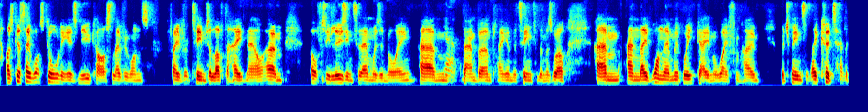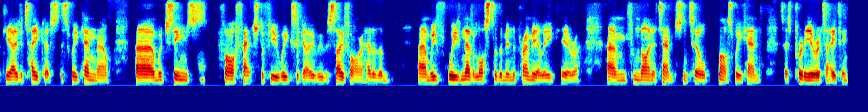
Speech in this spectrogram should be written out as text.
I was going to say what's Goulding is Newcastle, everyone's favourite team to love to hate now. Um, obviously, losing to them was annoying. Um, Yeah. Dan Burn playing in the team for them as well. Um, and they've won their midweek game away from home, which means that they could technically overtake us this weekend now, uh, which seems far fetched a few weeks ago. We were so far ahead of them. Um, we've we've never lost to them in the Premier League era um, from nine attempts until last weekend, so it's pretty irritating.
